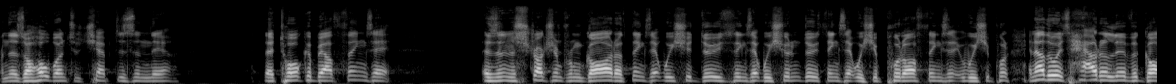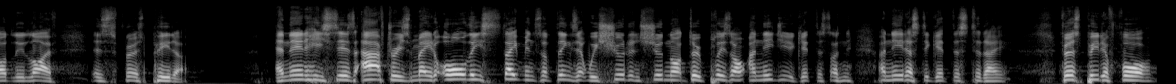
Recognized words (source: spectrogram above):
and there's a whole bunch of chapters in there that talk about things that as an instruction from God of things that we should do, things that we shouldn't do, things that we should put off, things that we should put. In other words, how to live a godly life is First Peter. And then he says, after he's made all these statements of things that we should and should not do, please, oh, I need you to get this. I need us to get this today. First Peter 4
